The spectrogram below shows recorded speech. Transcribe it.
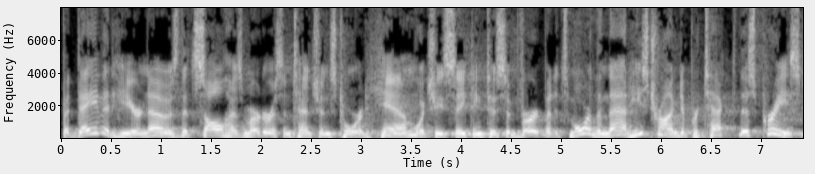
But David here knows that Saul has murderous intentions toward him, which he's seeking to subvert, but it's more than that. He's trying to protect this priest.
